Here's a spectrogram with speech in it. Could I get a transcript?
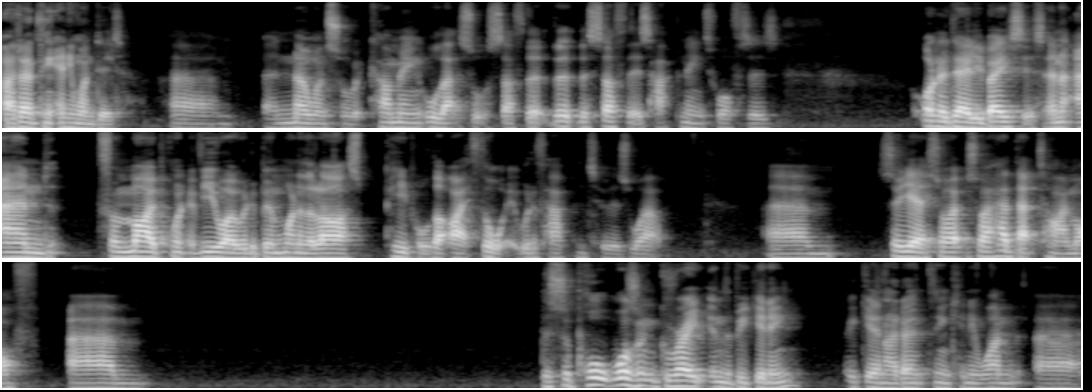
I don't think anyone did. Um, and no one saw it coming, all that sort of stuff, the, the, the, stuff that is happening to officers on a daily basis. And, and from my point of view, I would have been one of the last people that I thought it would have happened to as well. Um, so yeah, so I, so I had that time off. Um, the support wasn't great in the beginning. Again, I don't think anyone uh,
